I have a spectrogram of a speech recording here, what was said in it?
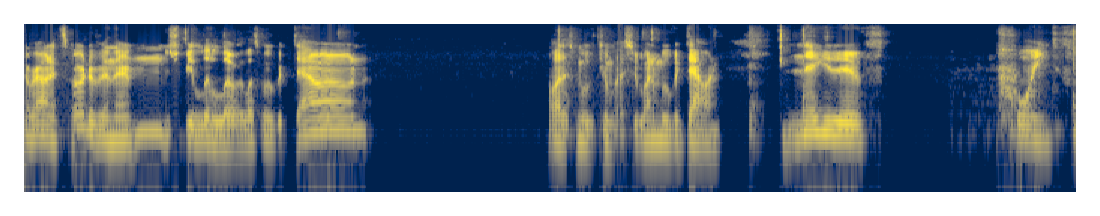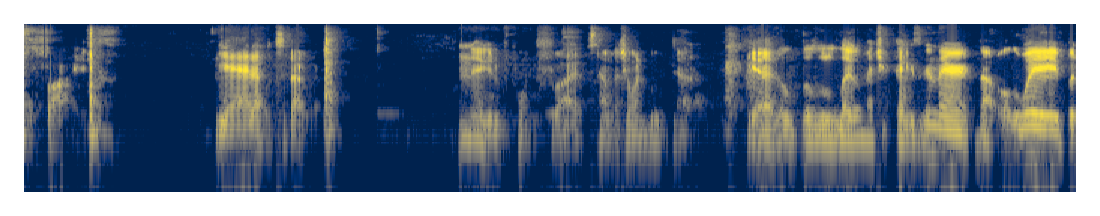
around. It's sort of in there. Mm, it should be a little lower. Let's move it down. Oh, let's move too much. We want to move it down negative 0.5. Yeah, that looks about right. Negative 0.5 That's how much I want to move down. Yeah, the, the little Lego metric peg is in there. Not all the way, but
